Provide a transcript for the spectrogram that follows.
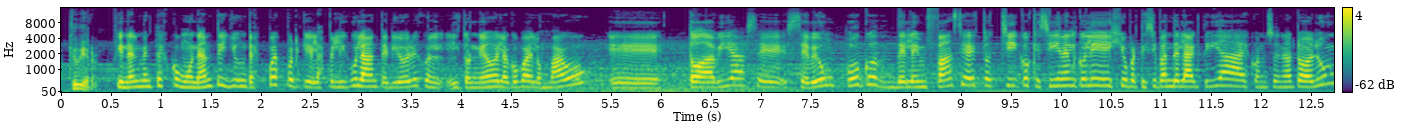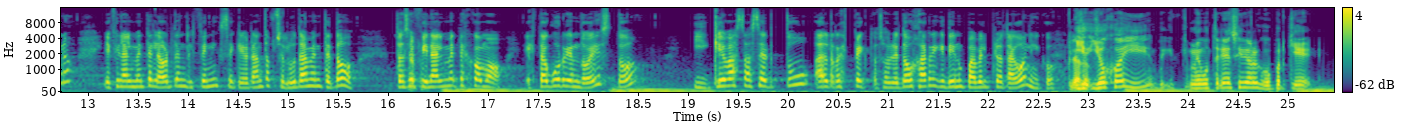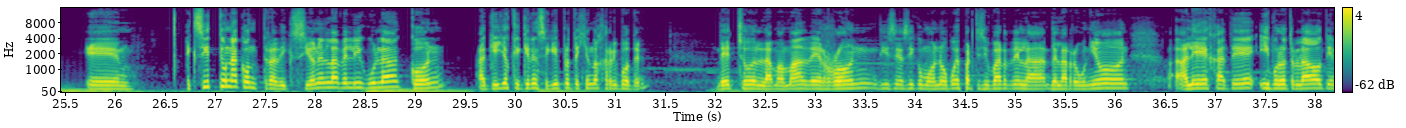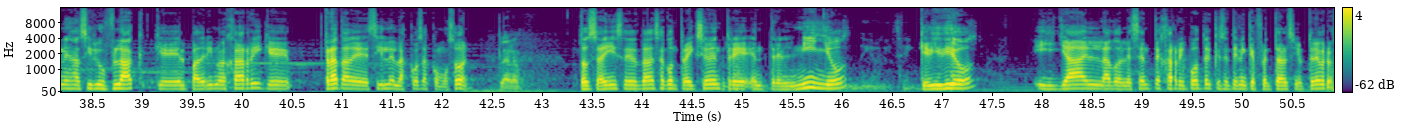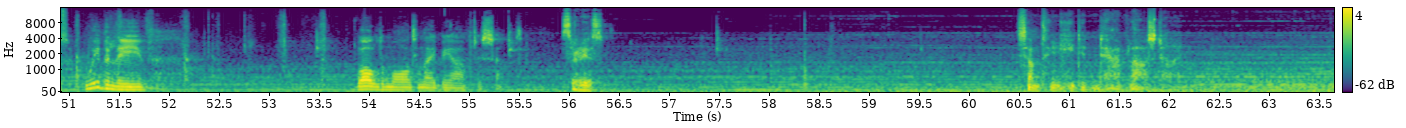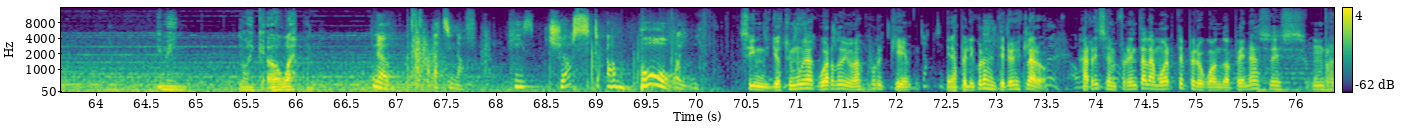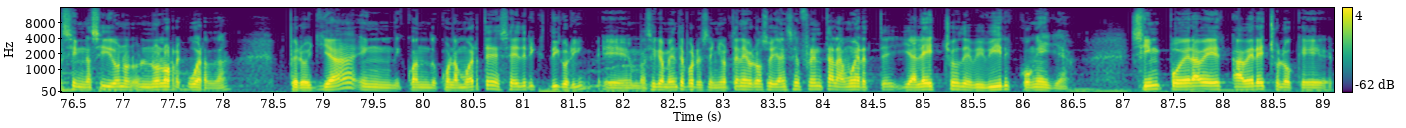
que hubieron. Finalmente es como un antes y un después, porque las películas anteriores con el, el torneo de la Copa de los Magos, eh, todavía se, se ve un poco de la infancia de estos chicos que siguen el colegio, participan de las actividades, conocen a otros alumnos, y finalmente la Orden del Fénix se quebranta absolutamente todo. Entonces finalmente es como, está ocurriendo esto, ¿y qué vas a hacer tú al respecto? Sobre todo Harry que tiene un papel protagónico. Claro. Y, y ojo ahí, me gustaría decir algo, porque eh, existe una contradicción en la película con aquellos que quieren seguir protegiendo a Harry Potter. De hecho, la mamá de Ron dice así como no puedes participar de la, de la reunión, aléjate. Y por otro lado tienes a Sirius Black, que es el padrino de Harry, que trata de decirle las cosas como son. Claro. Entonces ahí se da esa contradicción entre, entre el niño que vivió y ya el adolescente Harry Potter que se tiene que enfrentar al Señor Tenebroso. We believe Voldemort may be after something. Serious. Something he didn't have last time. You mean like a weapon? No, that's enough. He's just a boy. Sí, yo estoy muy de acuerdo y más porque en las películas anteriores, claro, Harry se enfrenta a la muerte, pero cuando apenas es un recién nacido no, no lo recuerda. Pero ya en, cuando, con la muerte de Cedric Diggory, eh, básicamente por el Señor Tenebroso, ya se enfrenta a la muerte y al hecho de vivir con ella, sin poder haber, haber hecho lo que,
